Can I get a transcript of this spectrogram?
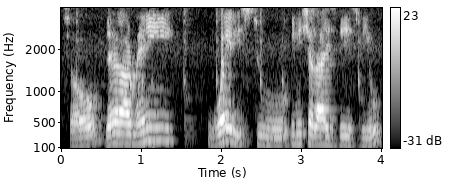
So there are many ways to initialize this view.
